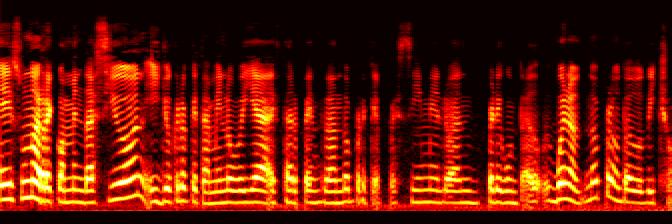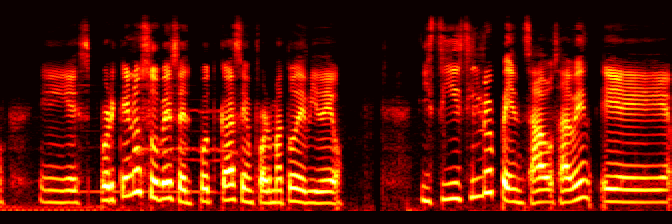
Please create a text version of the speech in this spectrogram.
es una recomendación y yo creo que también lo voy a estar pensando porque pues sí me lo han preguntado. Bueno, no he preguntado, dicho. Y es, ¿por qué no subes el podcast en formato de video? Y sí, sí lo he pensado, ¿saben? Eh,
